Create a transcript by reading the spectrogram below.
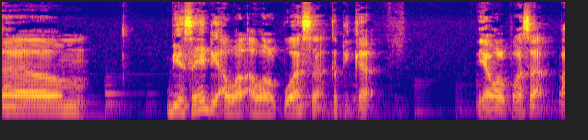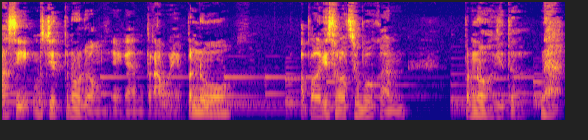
um, biasanya di awal-awal puasa ketika di awal puasa pasti masjid penuh dong ya kan? Terawih penuh apalagi sholat subuh kan penuh gitu. Nah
